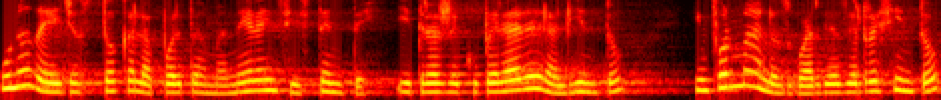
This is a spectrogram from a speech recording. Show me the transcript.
Uno de ellos toca la puerta de manera insistente y tras recuperar el aliento, informa a los guardias del recinto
